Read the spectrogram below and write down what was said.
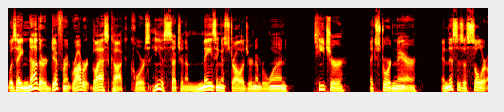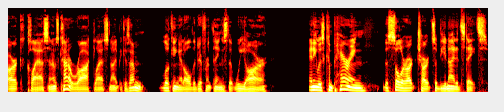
was another different Robert Glasscock course. He is such an amazing astrologer, number one, teacher extraordinaire. And this is a solar arc class. And I was kind of rocked last night because I'm looking at all the different things that we are. And he was comparing the solar arc charts of the United States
